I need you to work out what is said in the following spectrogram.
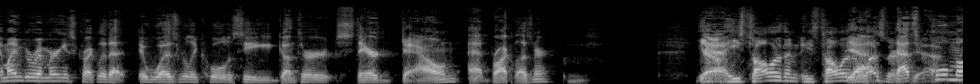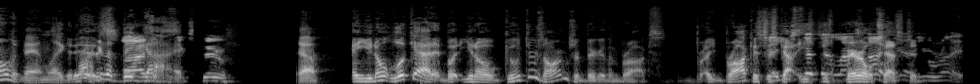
am I remembering this correctly that it was really cool to see Gunther stare down at Brock Lesnar? Yeah, Yeah. he's taller than he's taller Yeah, than Lesnar. that's Yeah. a cool moment, man. Like It Brock is. is a big Five guy. Six, two. Yeah, And you don't look at it, but you know, Gunther's arms are bigger than Brock's. Brock has just Yeah, got he's just barrel night. chested. Yeah, you were right.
